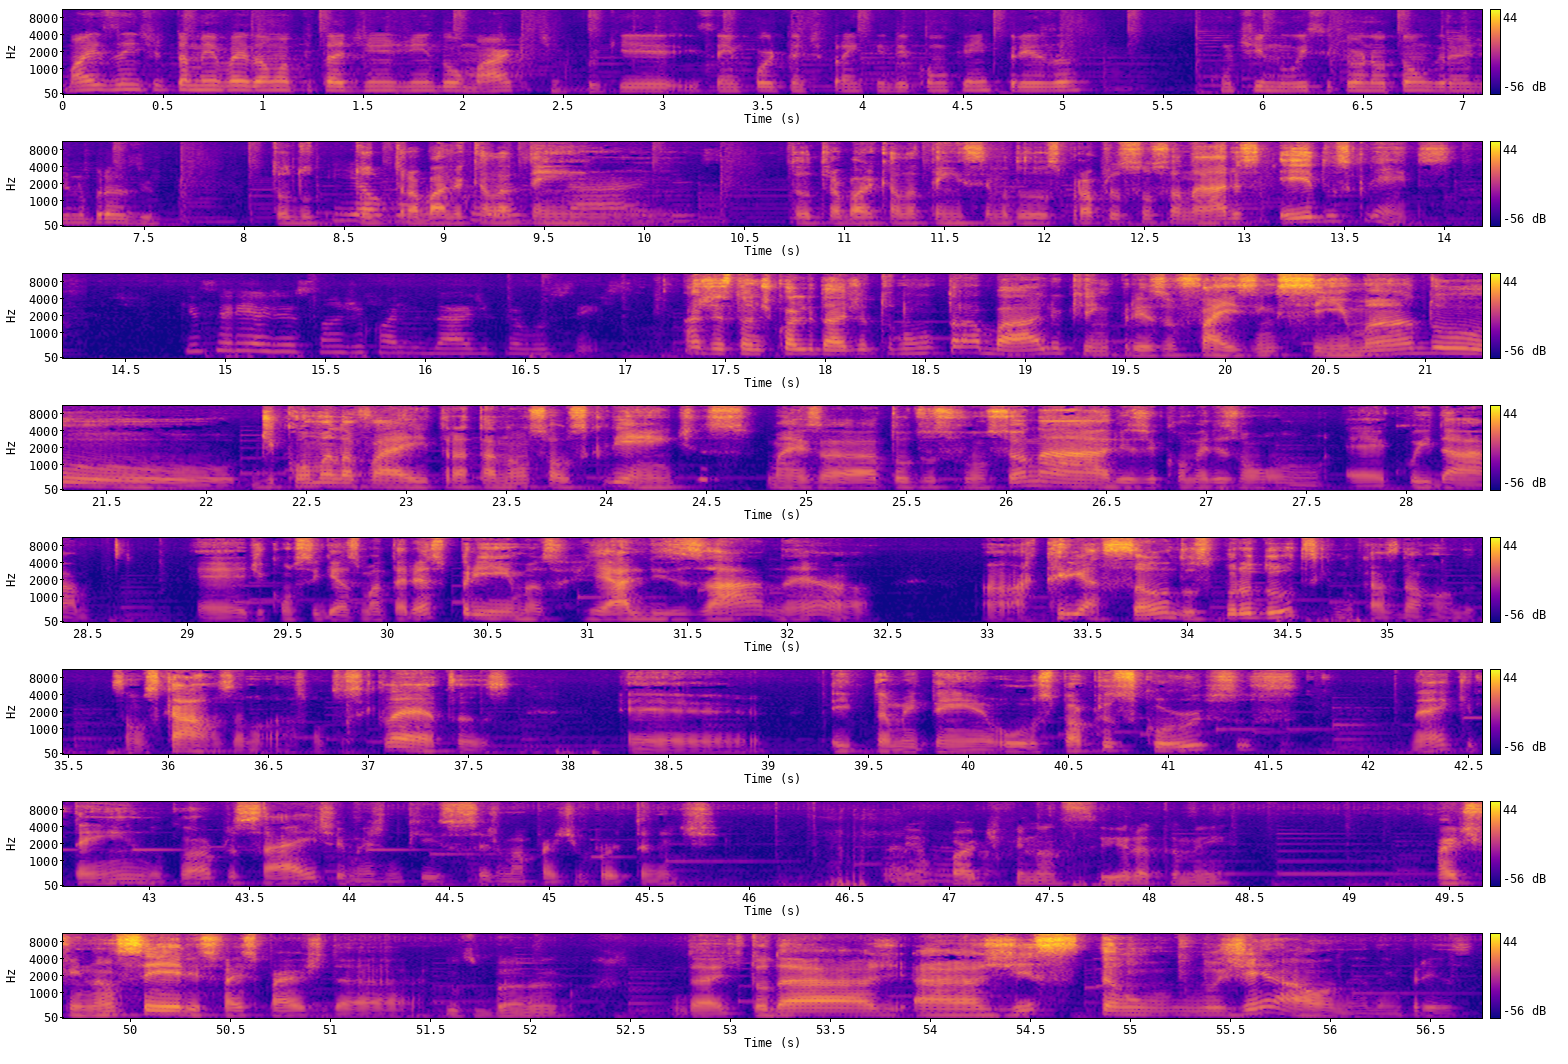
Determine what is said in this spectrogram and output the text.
Mas a gente também vai dar uma pitadinha de endomarketing, porque isso é importante para entender como que a empresa continua e se tornou tão grande no Brasil. Todo, E todo trabalho que ela tem, todo trabalho que ela tem em cima dos próprios funcionários e dos clientes. O que seria a gestão de qualidade para vocês? A gestão de qualidade é todo um trabalho que a empresa faz em cima do de como ela vai tratar não só os clientes, mas a, todos os funcionários, de como eles vão é, cuidar é, de conseguir as matérias-primas, realizar né, a, a- a criação dos produtos, que no caso da Honda são os carros, as motocicletas, é, e também tem os próprios cursos né, que tem no próprio site. Eu imagino que isso seja uma parte importante. Tem a parte financeira também, parte financeira, isso faz parte da, dos bancos. da- de toda a, a gestão no geral, né, da empresa.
